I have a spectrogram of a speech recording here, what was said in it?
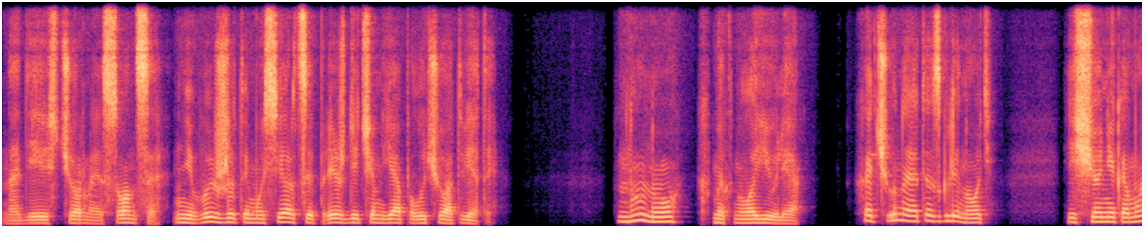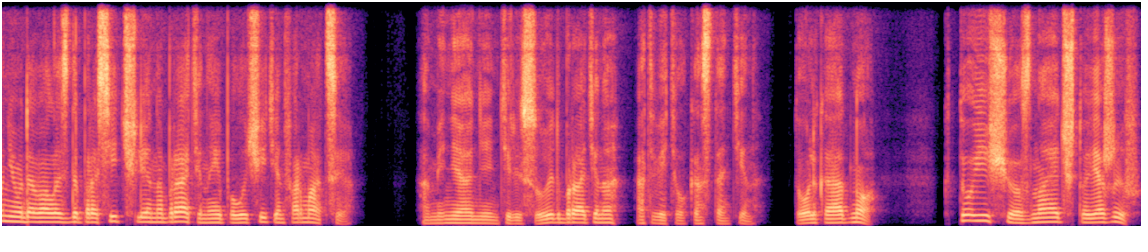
Надеюсь, черное солнце не выжжет ему сердце, прежде чем я получу ответы. «Ну-ну», — хмыкнула Юлия. «Хочу на это взглянуть. Еще никому не удавалось допросить члена братина и получить информацию». «А меня не интересует, братина», — ответил Константин. «Только одно. Кто еще знает, что я жив?»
